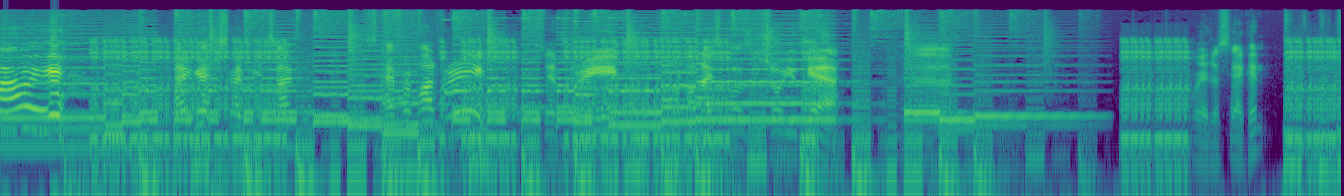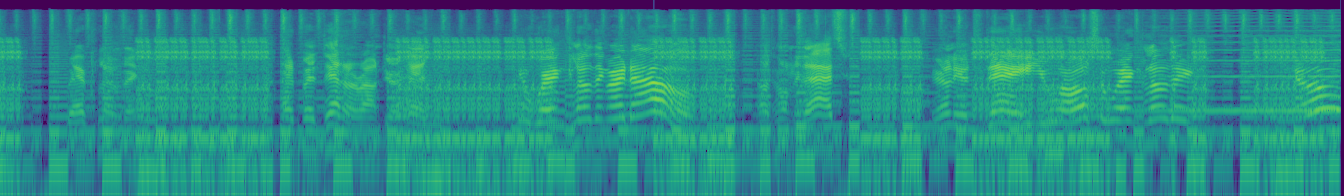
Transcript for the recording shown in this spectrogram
really? I guess that means I'm for part three! Step three, I'm not supposed to show you care. Uh... Wait a second. Wear clothing. And bandana around your head. You're wearing clothing right now! Not only that, earlier today you were also wearing clothing. No,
